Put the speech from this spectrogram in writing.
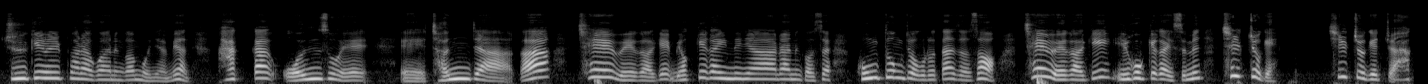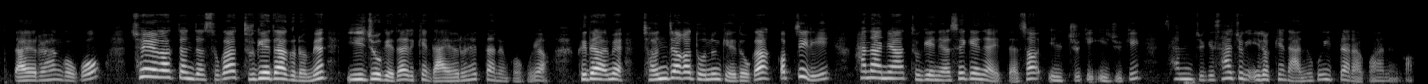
주기율표라고 하는 건 뭐냐면 각각 원소의 전자가 체외곽에 몇 개가 있느냐라는 것을 공통적으로 따져서 체외곽이 일곱 개가 있으면 7쪽에 7쪽에 쫙 나열을 한 거고 최외곽 전자수가 두 개다 그러면 2쪽에다 이렇게 나열을 했다는 거고요. 그 다음에 전자가 도는 궤도가 껍질이 하나냐 두 개냐 세 개냐에 따라서 1주기, 2주기, 3주기, 4주기 이렇게 나누고 있다라고 하는 거.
